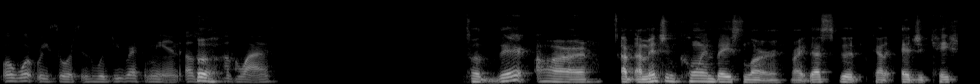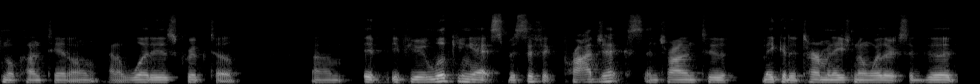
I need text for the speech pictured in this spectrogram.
Or what resources would you recommend other, otherwise? So there are I, mentioned coinbase learn right? That's good kind of educational content on kind of what is crypto. Um, if if you're looking at specific projects and trying to make a determination on whether it's a good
